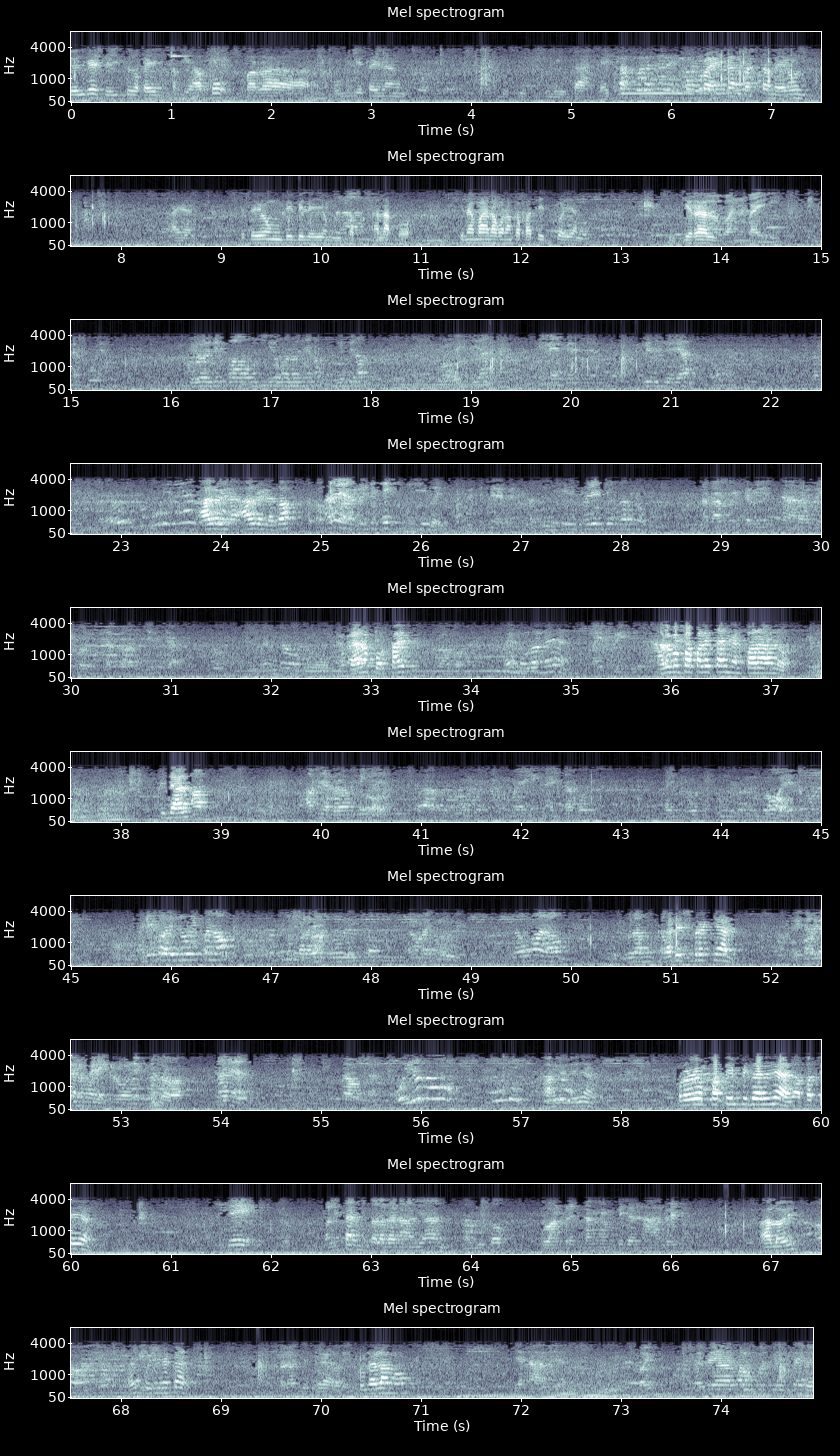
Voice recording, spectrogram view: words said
So yun guys, dito na kayo sa Quiapo para bumili tayo ng bisikleta. Kahit ang mumurahin lang, basta meron. Ayan. Ito yung bibili yung anak ko. Sinamahan ako ng kapatid ko, yan. Si Gerald. 1 by 8 na po yan. Pero hindi pa ako yung ano niya, no? Hindi na. Hindi yan. 11 Hindi yan. Aloy na, aloy na to? Ano yan? 26, 27. 27. 27 pa rin yung karo. Ganda. Magkano? 4-5? Ay, mura na yan. Ano bang papalitan yan para ano? Pedal? Up. Up niya, pero may ingay. Tapos hydraulic. Oo. ba ito hydraulic pa, no? Hydraulic pa. Ano hydraulic? Ano, wala mong Kadis brake yan. Kasi ang hydraulic na to. Ano yan? 1,000. Oh, yun, oh. Ah, hindi yan. Pero yung pati yung pedal niya, apat yan. Hindi. Palitan mo talaga na ano yan. Sabi ko. 200 lang yung pedal na alloy. Aloy? Oo. Ay, pwede na po. Ito na lang, oh. Yan alloy yan. Sabi nga sa lubot yung tayo.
